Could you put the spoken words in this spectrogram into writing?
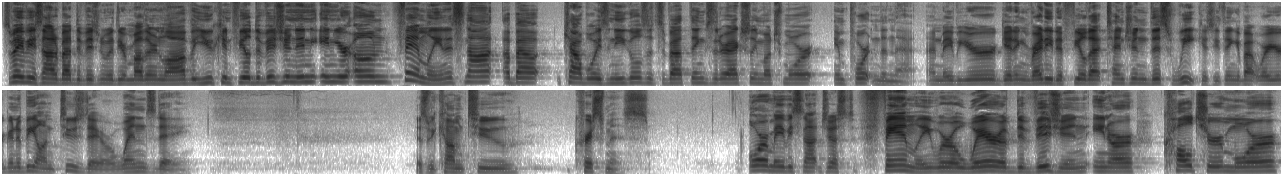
So maybe it's not about division with your mother in law, but you can feel division in, in your own family. And it's not about cowboys and eagles, it's about things that are actually much more important than that. And maybe you're getting ready to feel that tension this week as you think about where you're going to be on Tuesday or Wednesday as we come to Christmas. Or maybe it's not just family, we're aware of division in our culture more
